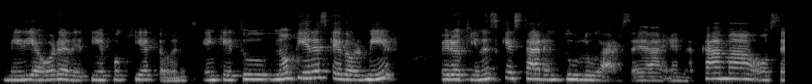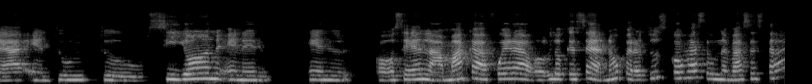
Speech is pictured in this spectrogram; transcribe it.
media hora de tiempo quieto en que tú no tienes que dormir, pero tienes que estar en tu lugar, sea en la cama o sea en tu, tu sillón, en el, o sea en la hamaca afuera o lo que sea, ¿no? Pero tú escojas dónde vas a estar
